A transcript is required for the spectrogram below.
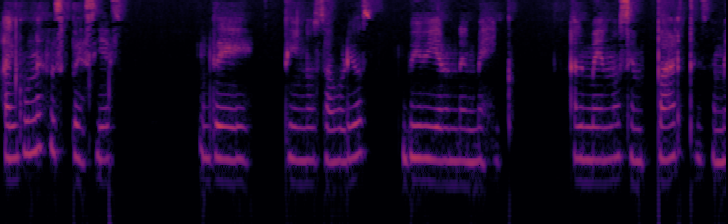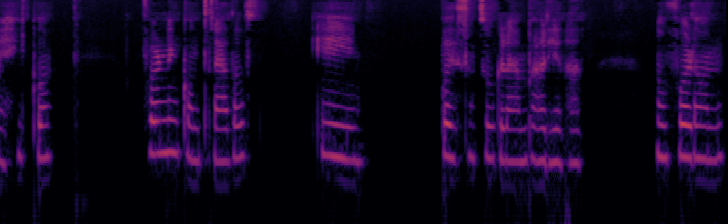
Algunas especies de dinosaurios vivieron en México, al menos en partes de México, fueron encontrados y pues en su gran variedad no fueron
